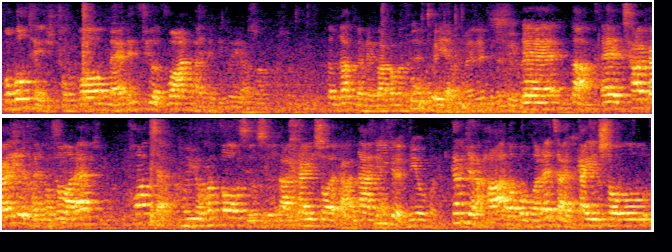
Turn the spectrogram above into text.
個 voltage 同個 magnetic field 嘅關係係點樣樣啊？得唔得？明唔明白個問題係咩嘢？誒嗱誒拆解呢個題目嘅話咧，concept 會用得多少少，但係計數係簡單嘅。跟住下一個部分咧就係計數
